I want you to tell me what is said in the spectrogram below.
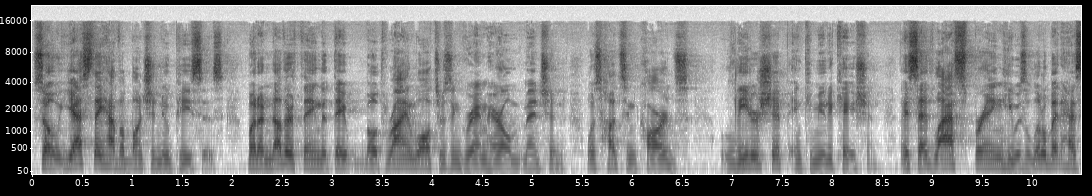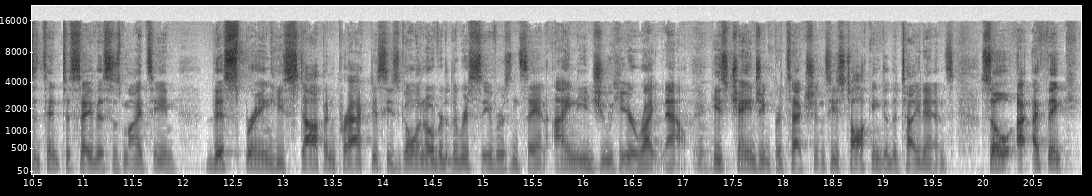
So yes, they have a bunch of new pieces, but another thing that they both Ryan Walters and Graham Harrell mentioned was Hudson Card's leadership and communication. They said last spring he was a little bit hesitant to say this is my team. This spring, he's stopping practice. He's going over to the receivers and saying, I need you here right now. Mm. He's changing protections. He's talking to the tight ends. So I, I think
